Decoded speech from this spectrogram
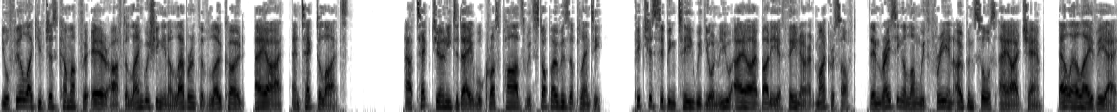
you'll feel like you've just come up for air after languishing in a labyrinth of low-code, AI, and tech delights. Our tech journey today will cross paths with stopovers aplenty. Picture sipping tea with your new AI buddy Athena at Microsoft, then racing along with free and open source AI champ, LLAVA,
